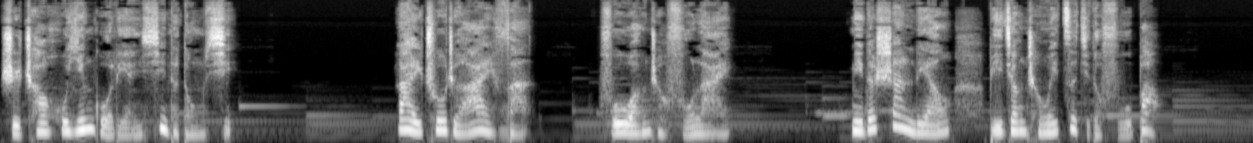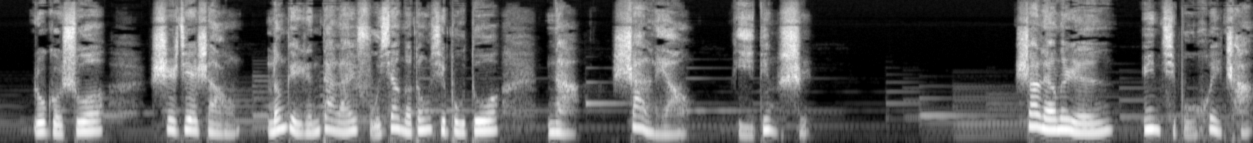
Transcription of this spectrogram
是超乎因果联系的东西。爱出者爱返，福往者福来。你的善良必将成为自己的福报。如果说世界上能给人带来福相的东西不多，那善良一定是。善良的人运气不会差。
